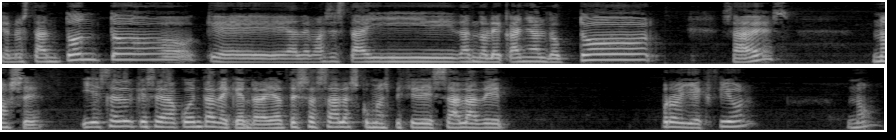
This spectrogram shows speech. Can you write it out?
que no es tan tonto, que además está ahí dándole caña al doctor, ¿sabes? No sé. Y es el que se da cuenta de que en realidad esa sala es como una especie de sala de proyección, ¿no?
